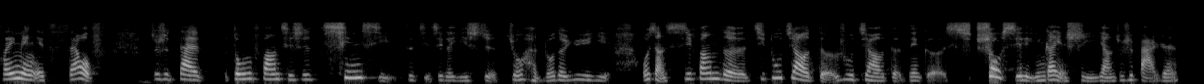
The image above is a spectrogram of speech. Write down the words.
cleaning itself. 就是在东方，其实清洗自己这个仪式就有很多的寓意。我想西方的基督教的入教的那个受洗礼应该也是一样，就是把人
